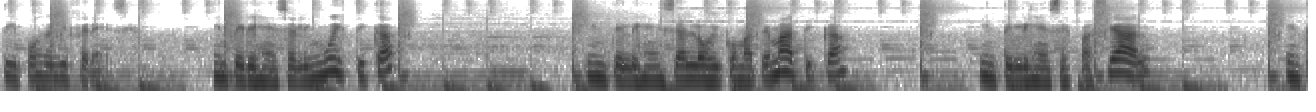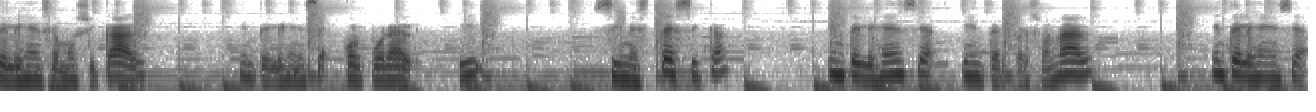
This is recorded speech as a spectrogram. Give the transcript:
tipos de diferencia. Inteligencia lingüística, inteligencia lógico-matemática, inteligencia espacial, inteligencia musical, inteligencia corporal y sinestésica, inteligencia interpersonal, inteligencia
